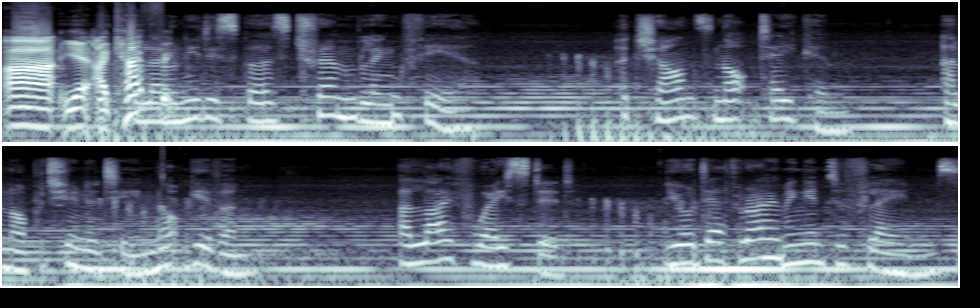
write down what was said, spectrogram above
Uh, yeah, I can't will only disperse trembling fear. A chance not taken. An opportunity not given. A life wasted. Your death roaming into flames.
